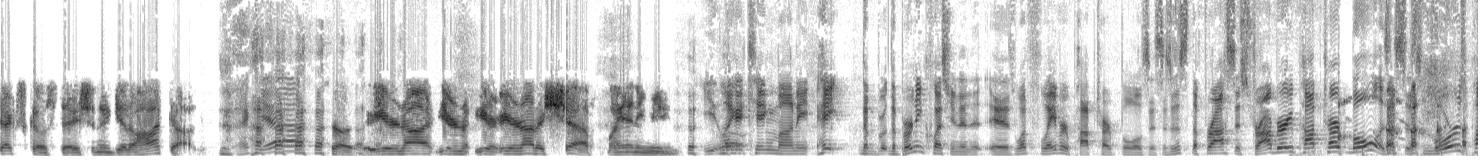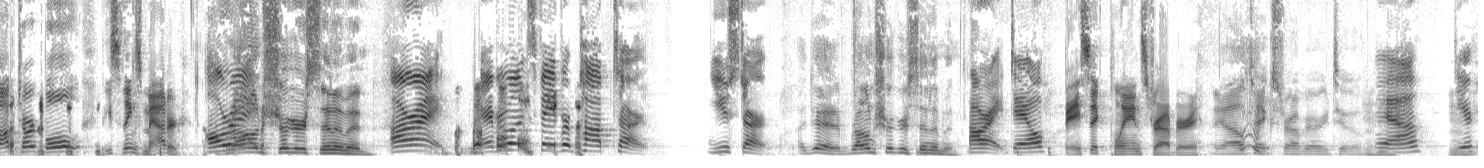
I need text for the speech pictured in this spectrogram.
Texaco station and get a hot dog. Heck yeah, So you're not you're not, you're you're not a chef by any means. eat like a king, money. Hey, the the burning question is, what flavor Pop Tart bowl is this? Is this the frosted strawberry Pop Tart bowl? Is this the s'mores Pop Tart bowl? These things matter. All right, Brown sugar cinnamon. All right. Everyone's favorite Pop Tart. You start. I did brown sugar cinnamon. All right, Dale. Basic plain strawberry. Yeah, I'll hmm. take strawberry too. Yeah. Mm-hmm. Dear.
